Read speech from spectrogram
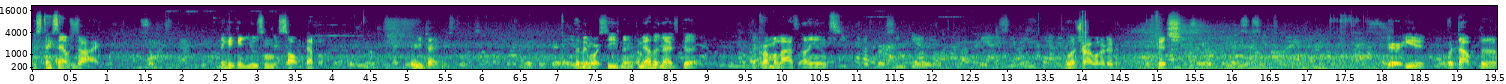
the steak sandwich is much. Yeah. I think it can use some salt and pepper. What do you think? A little bit more seasoning. I mean, other than that, it's good. The caramelized onions. You want to try one of the fish? Here, eat it without the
